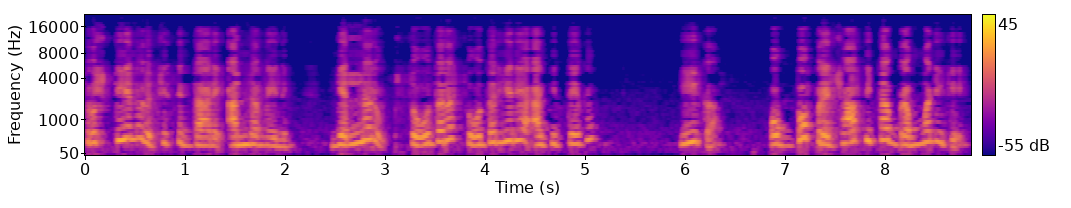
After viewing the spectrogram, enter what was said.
ಸೃಷ್ಟಿಯನ್ನು ರಚಿಸಿದ್ದಾರೆ ಅಂದ ಮೇಲೆ ಎಲ್ಲರೂ ಸೋದರ ಸೋದರಿಯರೇ ಆಗಿದ್ದೇವೆ. ಈಗ ಒಬ್ಬ ಪ್ರಜಾಪಿತ ಬ್ರಹ್ಮನಿಗೆ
